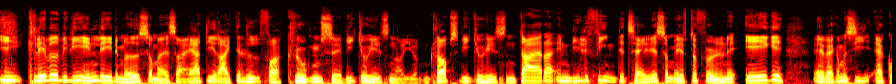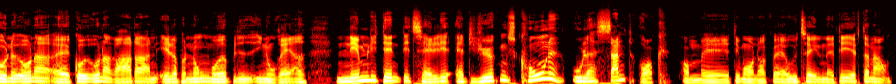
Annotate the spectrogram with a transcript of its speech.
I klippet, vi lige indledte med, som altså er direkte lyd fra klubbens øh, videohilsen og Jürgen Klopps videohilsen, der er der en lille fin detalje, som efterfølgende ikke, øh, hvad kan man sige, er gået under, øh, gået under radaren eller på nogen måde blevet ignoreret. Nemlig den detalje, at Jürgens kone, Ulla Sandrock, om øh, det må nok være udtalen af det efternavn,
